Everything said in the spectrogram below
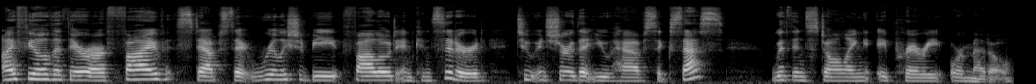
I feel that there are five steps that really should be followed and considered to ensure that you have success with installing a prairie or meadow.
